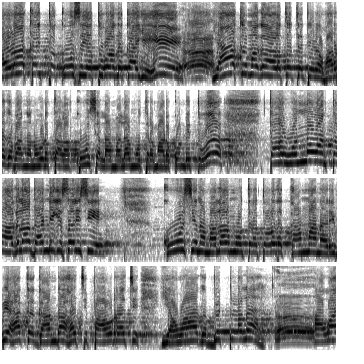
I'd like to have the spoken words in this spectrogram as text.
ಅಳ್ಳಾಕೈತ ಕೂಸು. ಎತ್ತುಕೊಳ್ಳೋದಕ್ಕಾಗಿ. ಯಾಕೆ ಮಗ ಅಳತತಿ ಹೊರಗೆ ಬಂದ ನೋಡತಾಳ ಕೂಸೆಲ್ಲ ಮಲಮೂತ್ರ ಮಾಡ್ಕೊಂಡಿತ್ತು. ತಾ ಉಣ್ಣುವಂತ ಅಗಲ ದಂಡಿಗೆ ಸರಿಸಿ ಕೂಸಿನ ಮಲಮೂತ್ರ ತೊಳೆದ ಕಮ್ಮನ ಅರಿವಿ ಹಾಕ ಗಂಧ ಹಚ್ಚಿ ಪೌಡ್ರ್ ಹಚ್ಚಿ ಯಾವಾಗ ಬಿಟ್ಟಳಲ್ಲ? ಅವಾಗ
